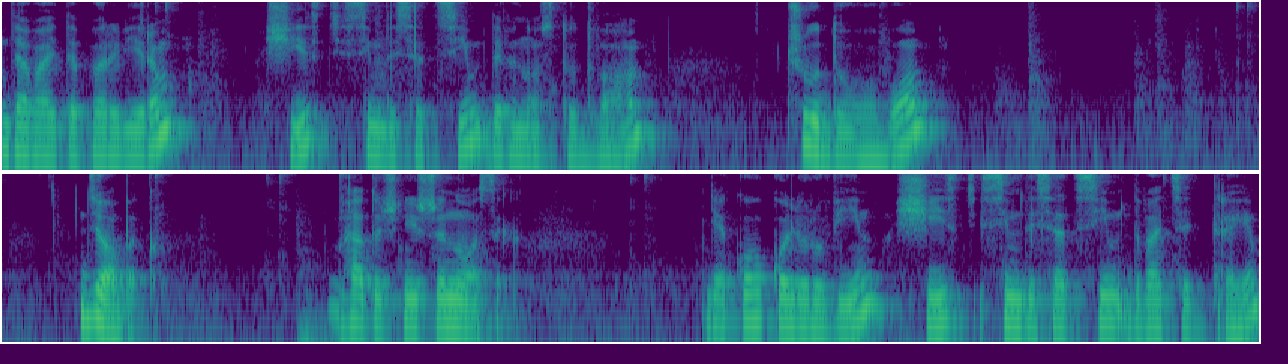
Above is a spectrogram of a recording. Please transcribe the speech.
Давайте перевіримо. 6, 77, 92. Чудово. Дзьобик. А точніше носик. Якого кольору він? 6, 77, 23.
